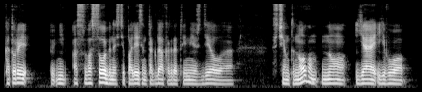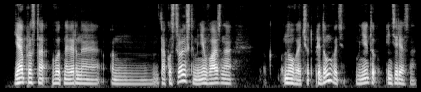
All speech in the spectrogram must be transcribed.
который не, в особенности полезен тогда, когда ты имеешь дело с чем-то новым, но я его... Я просто, вот, наверное, так устроен, что мне важно новое что-то придумывать, мне это интересно.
